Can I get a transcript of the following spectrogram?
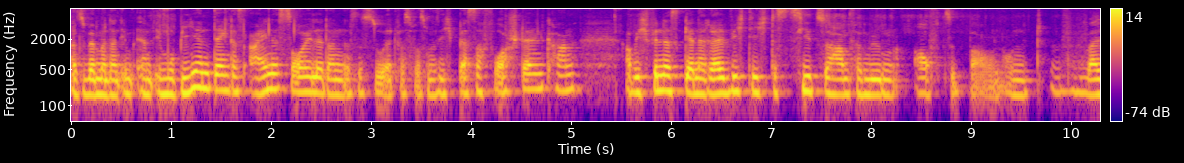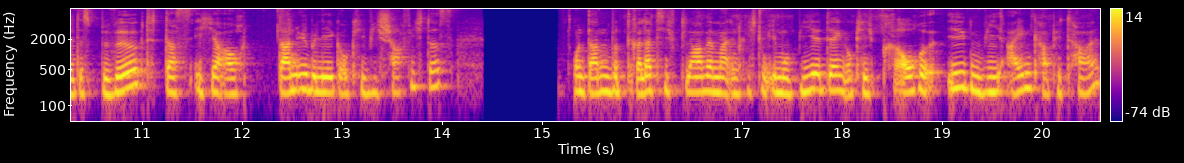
Also wenn man dann an Immobilien denkt, das eine Säule, dann ist es so etwas, was man sich besser vorstellen kann. Aber ich finde es generell wichtig, das Ziel zu haben, Vermögen aufzubauen. Und weil das bewirkt, dass ich ja auch dann überlege, okay, wie schaffe ich das? Und dann wird relativ klar, wenn man in Richtung Immobilie denkt, okay, ich brauche irgendwie Eigenkapital.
